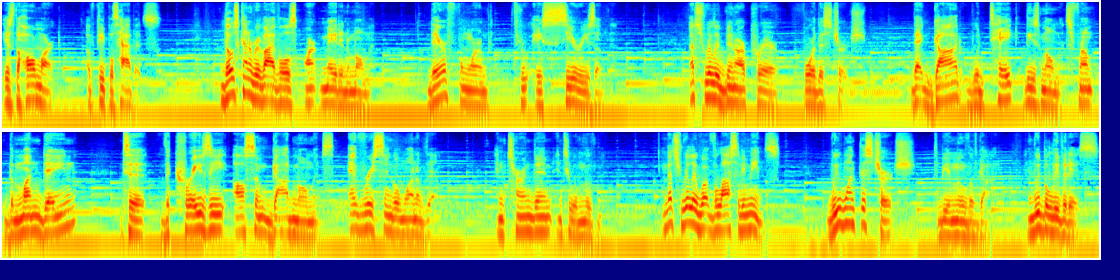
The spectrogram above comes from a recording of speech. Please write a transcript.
is the hallmark of people's habits. Those kind of revivals aren't made in a moment. They're formed through a series of them. That's really been our prayer for this church that God would take these moments from the mundane to the crazy, awesome God moments, every single one of them, and turn them into a movement. And that's really what velocity means. We want this church to be a move of God, and we believe it is.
